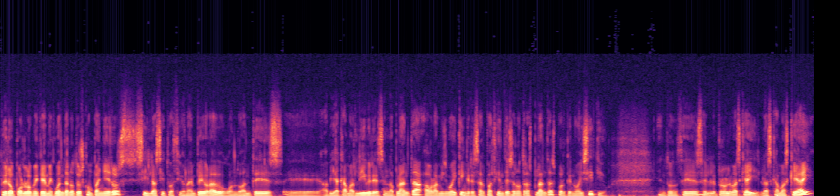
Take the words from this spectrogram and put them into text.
pero por lo que me cuentan otros compañeros, sí la situación ha empeorado. Cuando antes eh, había camas libres en la planta, ahora mismo hay que ingresar pacientes en otras plantas porque no hay sitio. Entonces el problema es que hay las camas que hay,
